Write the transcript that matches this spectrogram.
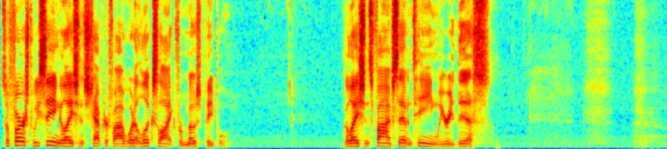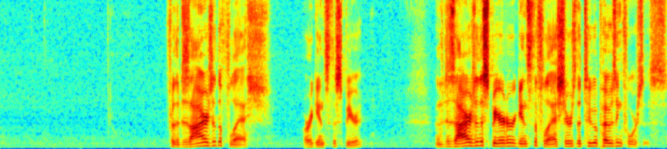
So, first, we see in Galatians chapter 5 what it looks like for most people. Galatians 5:17 we read this For the desires of the flesh are against the spirit and the desires of the spirit are against the flesh there's the two opposing forces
